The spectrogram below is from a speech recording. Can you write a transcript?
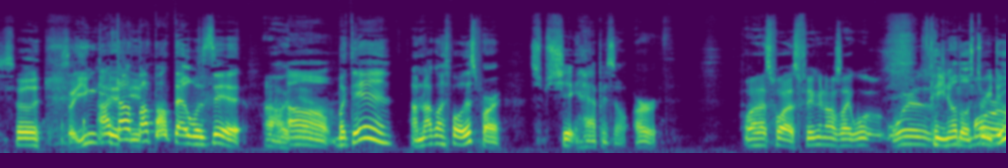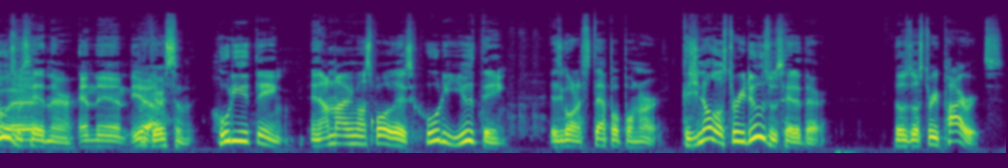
So, So you can I get thought it. I thought that was it. Oh, yeah. um, but then I'm not going to spoil this part. Some shit happens on Earth. Well, that's why I was figuring. I was like, well, "Where's?" 'Cause you know those three dudes was at? sitting there. And then But yeah, there's some. Who do you think? And I'm not even going to spoil this. Who do you think is going to step up on Earth? Because you know those three dudes was headed there. Those those three pirates.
